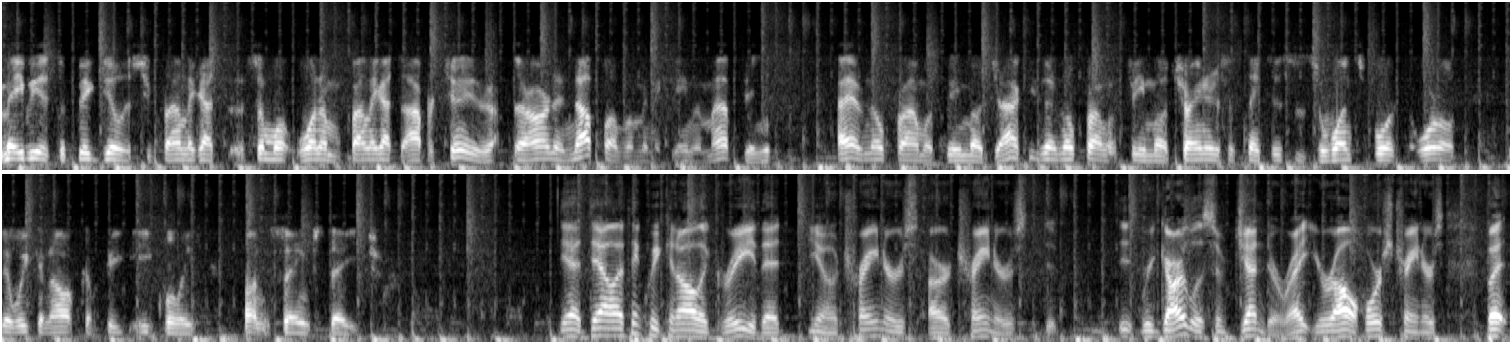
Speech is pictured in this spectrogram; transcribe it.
Maybe it's a big deal that she finally got someone one of them finally got the opportunity. There aren't enough of them in the game, in my opinion. I have no problem with female jockeys. I have no problem with female trainers. I think this is the one sport in the world that we can all compete equally on the same stage. Yeah, Dale, I think we can all agree that you know trainers are trainers, regardless of gender, right? You're all horse trainers, but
